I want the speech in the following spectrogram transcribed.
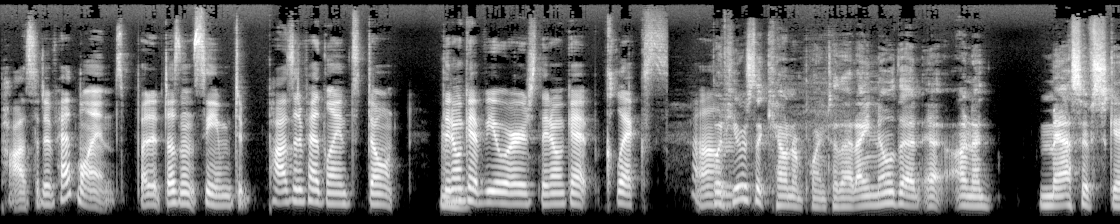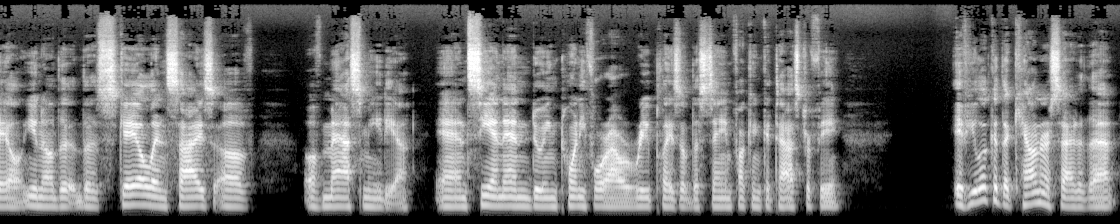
positive headlines. But it doesn't seem to. Positive headlines don't. They don't get viewers. They don't get clicks. Um, But here's the counterpoint to that. I know that uh, on a massive scale, you know, the, the scale and size of, of mass media and CNN doing 24 hour replays of the same fucking catastrophe. If you look at the counter side of that,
